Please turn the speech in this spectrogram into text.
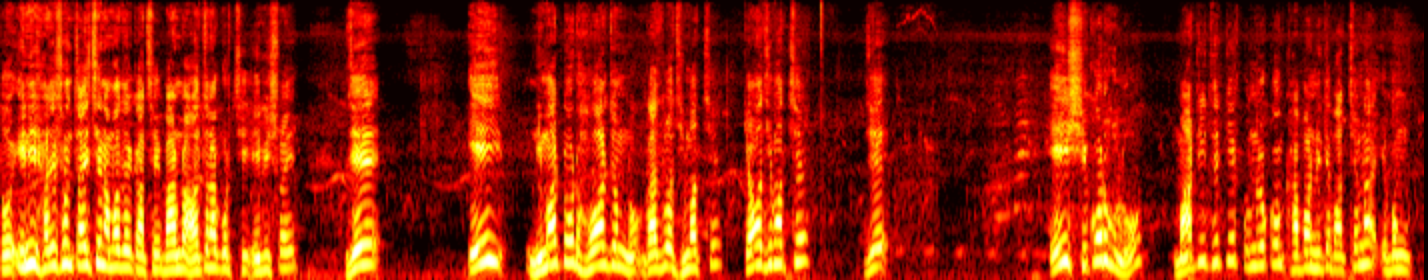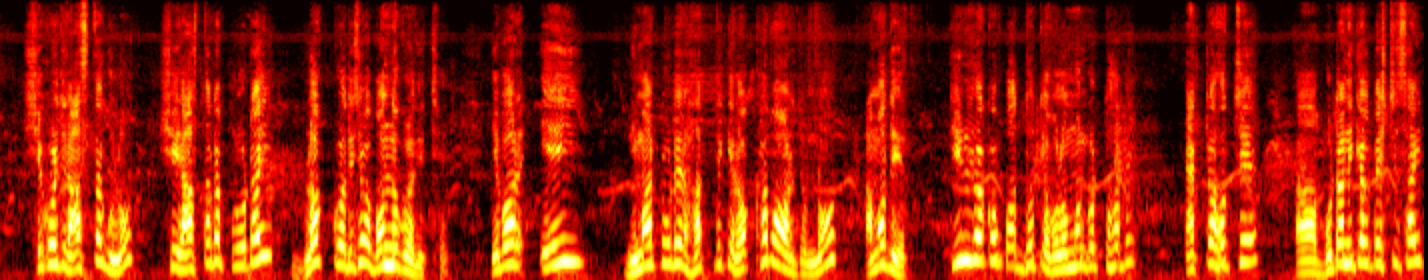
তো ইনি সাজেশন চাইছেন আমাদের কাছে বা আমরা আলোচনা করছি এই বিষয়ে যে এই নিমাটোড হওয়ার জন্য গাছগুলো ঝিমাচ্ছে। কেমন ঝিমাচ্ছে? যে এই শিকড়গুলো মাটি থেকে কোনো রকম খাবার নিতে পারছে না এবং শিকড়ের যে রাস্তাগুলো, সেই রাস্তাটা পুরোটাই ব্লক করে দিচ্ছে বা বন্ধ করে দিচ্ছে। এবার এই নিমাটোডের হাত থেকে রক্ষা পাওয়ার জন্য আমাদের তিন রকম পদ্ধতি অবলম্বন করতে হবে। একটা হচ্ছে বোটানিক্যাল পেস্টিসাইড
